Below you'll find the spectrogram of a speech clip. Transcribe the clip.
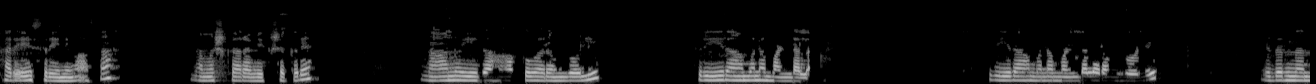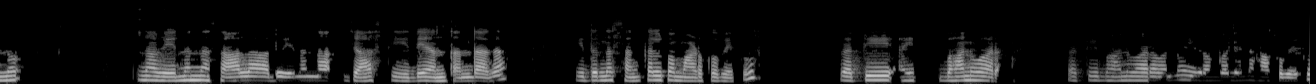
ಹರೇ ಶ್ರೀನಿವಾಸ. ನಮಸ್ಕಾರ ವೀಕ್ಷಕರೇ. ನಾನು ಈಗ ಹಾಕುವ ರಂಗೋಲಿ ಶ್ರೀರಾಮನ ಮಂಡಲ. ಶ್ರೀರಾಮನ ಮಂಡಲ ರಂಗೋಲಿ. ಇದನ್ನು ನಾವೇನನ್ನ ಸಾಲ, ಅದು ಏನನ್ನ ಜಾಸ್ತಿ ಇದೆ ಅಂತಂದಾಗ ಇದನ್ನ ಸಂಕಲ್ಪ ಮಾಡ್ಕೋಬೇಕು. ಪ್ರತಿ ಐ ಭಾನುವಾರ, ಪ್ರತಿ ಭಾನುವಾರವನ್ನು ಈ ರಂಗೋಲಿಯನ್ನು ಹಾಕಬೇಕು.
